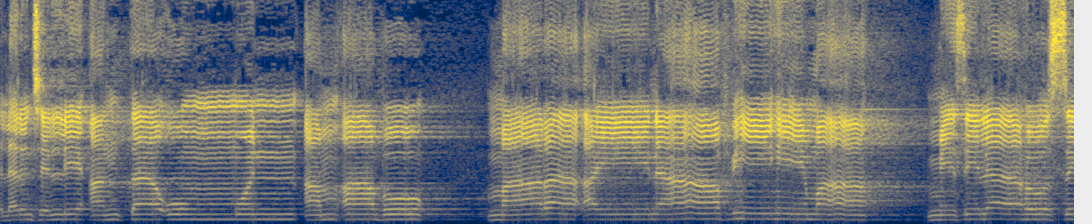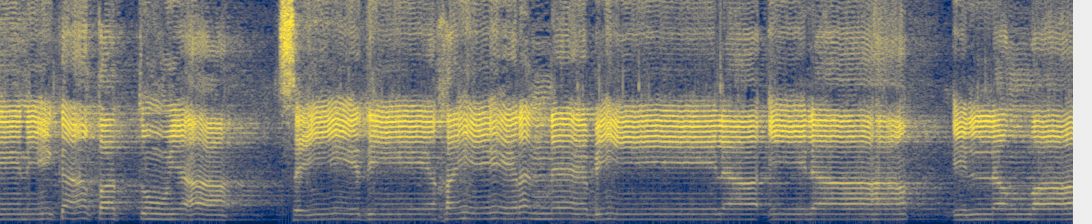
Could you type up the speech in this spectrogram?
എല്ലാവരും ചെല്ലി അന്ത ഉമ്മുൻ അം അബു മാറ ഐന ഫീഹിമാ مثل حسنك قط يا سيدي خير النبي لا إله إلا الله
